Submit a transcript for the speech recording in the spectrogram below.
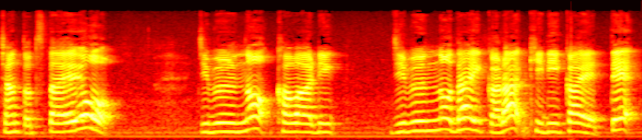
ちゃんと伝えよう。自分の代わり自分の代から切り替えて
